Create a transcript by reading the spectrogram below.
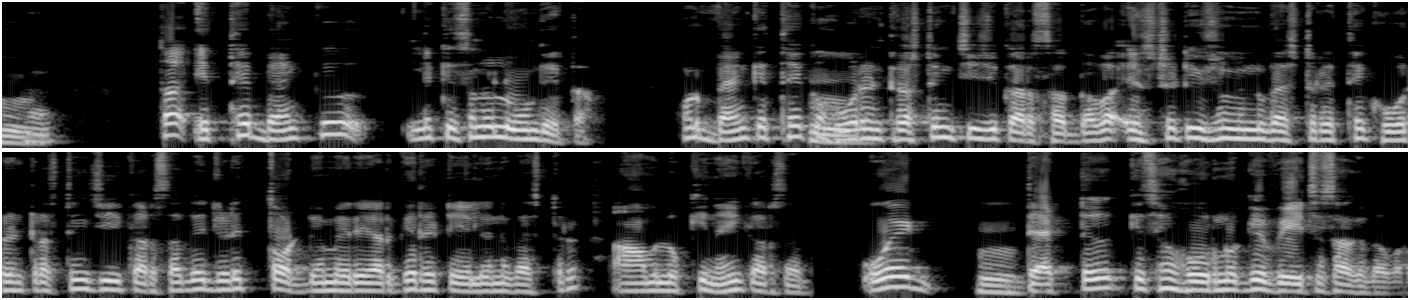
ਹਾਂ। ਤਾਂ ਇੱਥੇ ਬੈਂਕ ਨੇ ਕਿਸੇ ਨੂੰ ਲੋਨ ਦਿੱਤਾ। ਹੁਣ ਬੈਂਕ ਇੱਥੇ ਇੱਕ ਹੋਰ ਇੰਟਰਸਟਿੰਗ ਚੀਜ਼ ਕਰ ਸਕਦਾ ਵਾ ਇੰਸਟੀਟਿਊਸ਼ਨਲ ਇਨਵੈਸਟਰ ਇੱਥੇ ਇੱਕ ਹੋਰ ਇੰਟਰਸਟਿੰਗ ਚੀਜ਼ ਕਰ ਸਕਦੇ ਜਿਹੜੇ ਤੁਹਾਡੇ ਮੇਰੇ ਵਰਗੇ ਰਿਟੇਲ ਇਨਵੈਸਟਰ ਆਮ ਲੋਕੀ ਨਹੀਂ ਕਰ ਸਕਦੇ। ਉਹ ਇਹ ਡੈਟ ਕਿਸੇ ਹੋਰ ਨੂੰ ਅੱਗੇ ਵੇਚ ਸਕਦਾ ਵਾ।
